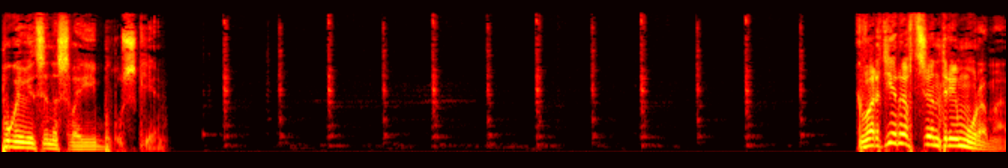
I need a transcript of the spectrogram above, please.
пуговицы на своей блузке. Квартира в центре Мурома.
